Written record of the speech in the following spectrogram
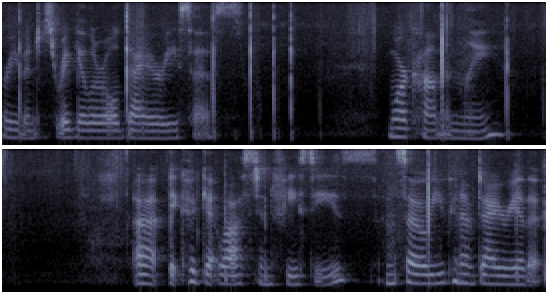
or even just regular old diuresis more commonly. Uh, it could get lost in feces, and so you can have diarrhea that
